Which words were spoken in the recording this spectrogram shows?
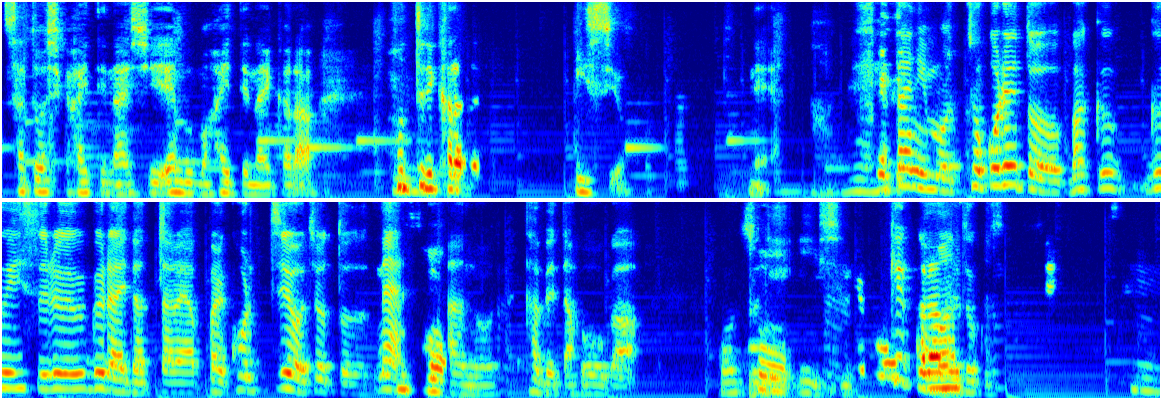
砂糖しか入ってないし塩分も入ってないから本当に体にいいっすよ。ね。ね下手にもチョコレートを爆食いするぐらいだったらやっぱりこっちをちょっとねあの食べた方が本当にいいし。結結構満足。するうん。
